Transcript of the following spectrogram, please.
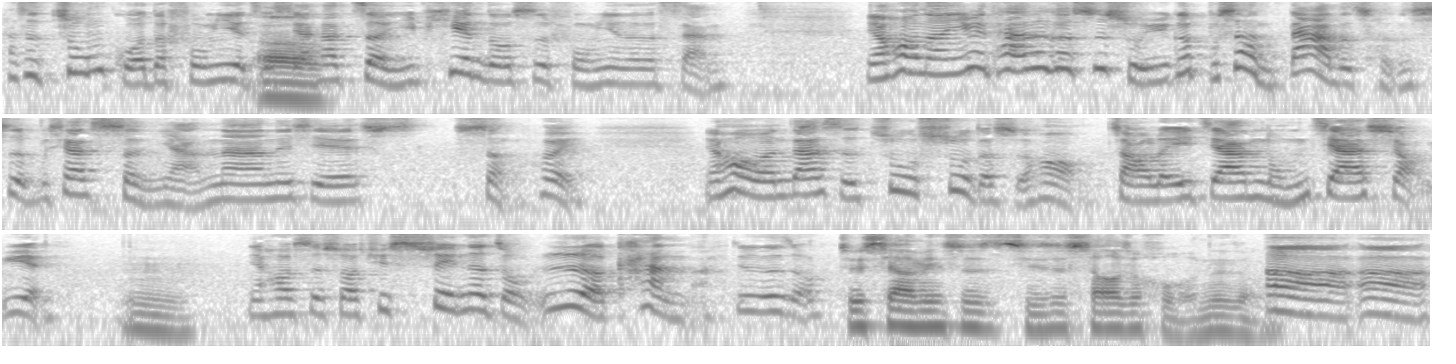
它是中国的枫叶之乡，它整一片都是枫叶那个山。然后呢，因为它那个是属于一个不是很大的城市，不像沈阳呐那些省会。然后我们当时住宿的时候找了一家农家小院，嗯，然后是说去睡那种热炕嘛，就那种，就下面是其实烧着火那种。嗯嗯，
